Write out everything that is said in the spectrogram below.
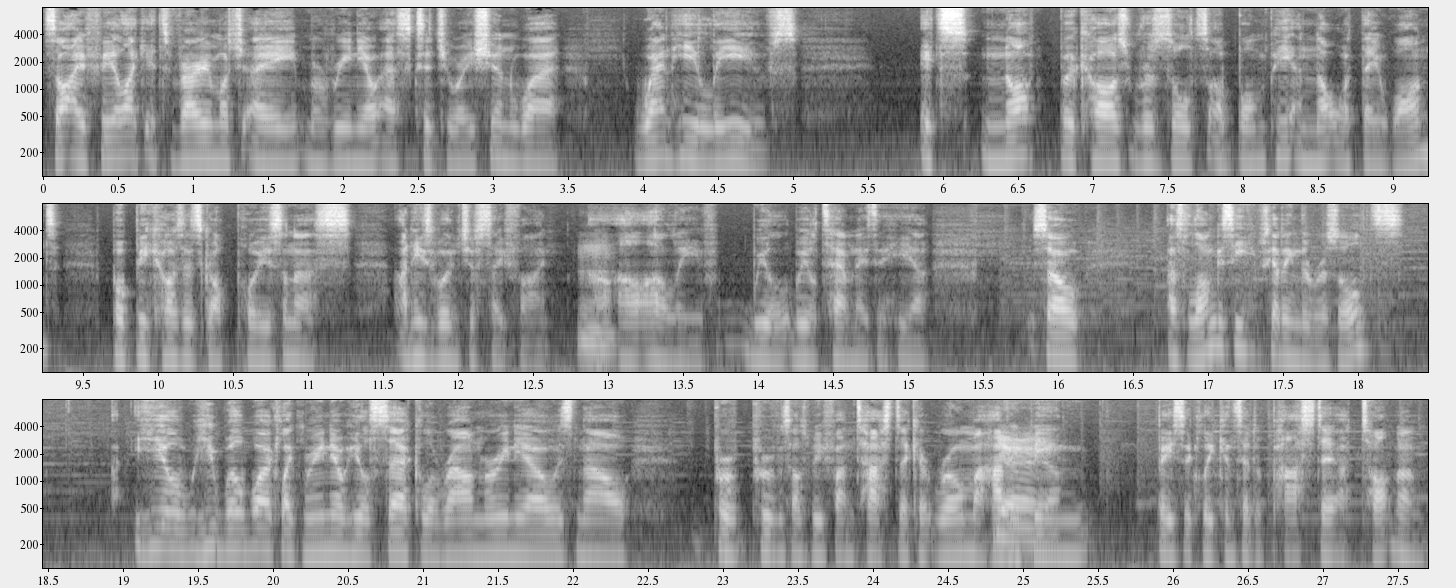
So I feel like it's very much a Mourinho esque situation where when he leaves, it's not because results are bumpy and not what they want, but because it's got poisonous, and he's willing to just say, "Fine, I'll, I'll, I'll leave. We'll we'll terminate it here." So, as long as he keeps getting the results, he'll he will work like Mourinho. He'll circle around. Mourinho is now pro- proven himself to be fantastic at Roma, having Yeah, yeah, yeah. been basically considered past it at Tottenham.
